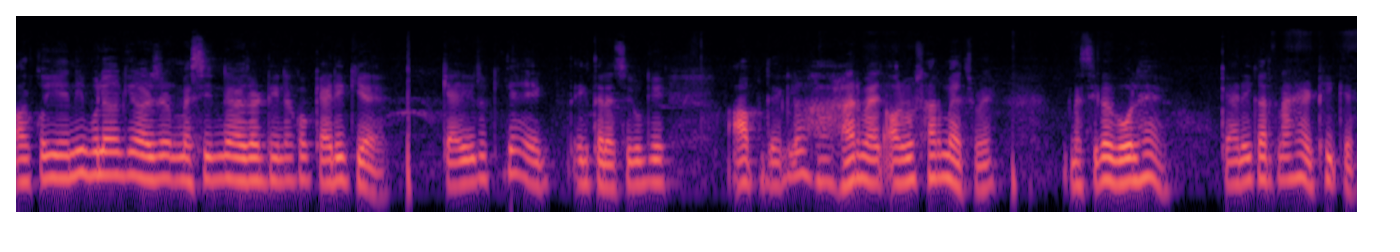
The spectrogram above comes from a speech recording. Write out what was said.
और कोई ये नहीं बोलेगा कि अर्जेंट मेसी ने अर्जेंटीना को कैरी किया है। कैरी तो किया है, एक एक तरह से क्योंकि आप देख लो हर मैच ऑलमोस्ट हर मैच में मेसी का गोल है कैरी करना है, ठीक है,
